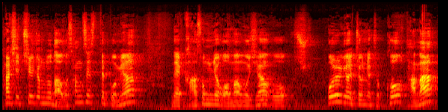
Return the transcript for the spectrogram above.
87 정도 나오고 상세 스탯 보면 네, 가속력 어마무시하고 슈- 골 결정력 좋고 다만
